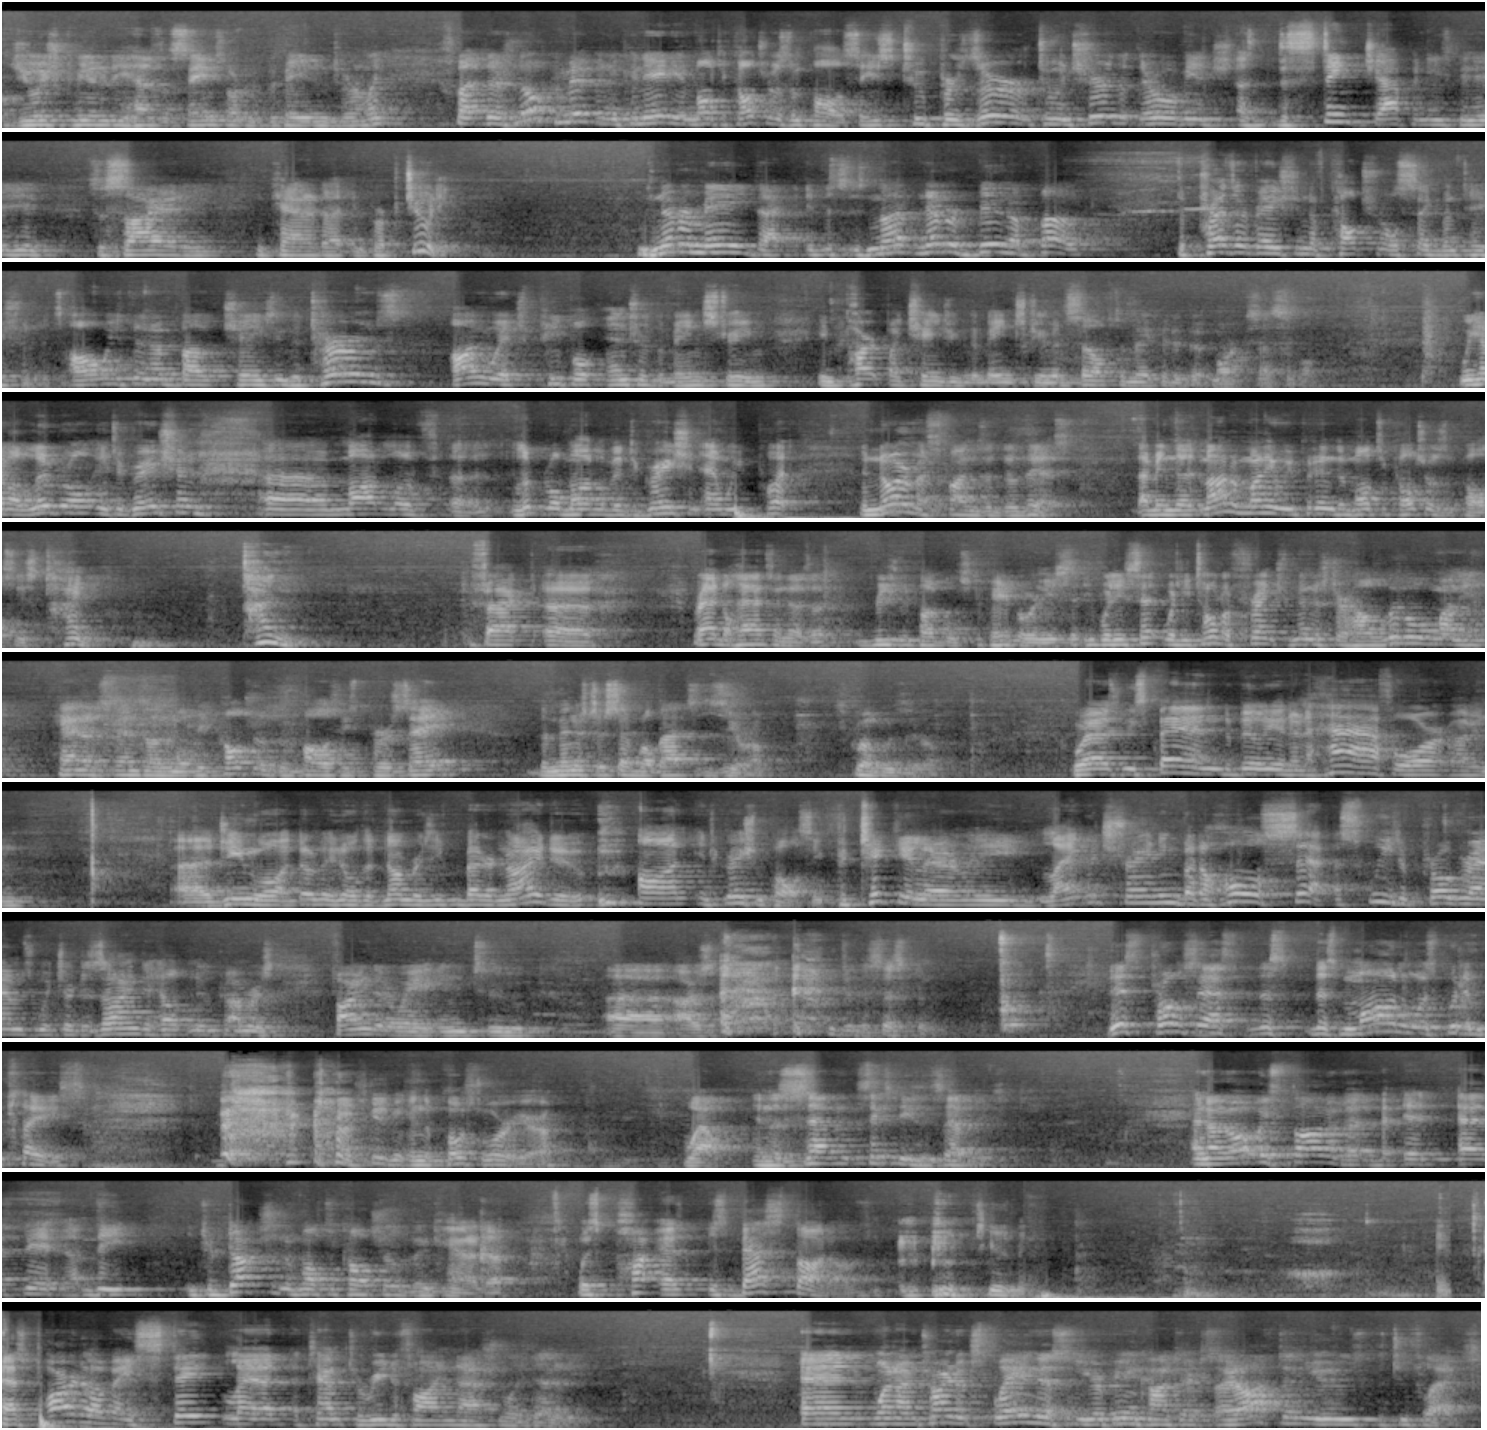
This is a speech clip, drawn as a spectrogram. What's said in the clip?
The Jewish community has the same sort of debate internally. But there's no commitment in Canadian multiculturalism policies to preserve, to ensure that there will be a, a distinct Japanese Canadian society in Canada in perpetuity. We've never made that, this has not, never been about the preservation of cultural segmentation. It's always been about changing the terms on which people enter the mainstream, in part by changing the mainstream itself to make it a bit more accessible. We have a liberal integration uh, model of uh, liberal model of integration, and we put enormous funds into this. I mean, the amount of money we put into multiculturalism policy is tiny, tiny. In fact, uh, Randall Hansen has a recently published paper, and he said, when he said, when he told a French minister how little money Canada spends on multiculturalism policies per se, the minister said, well, that's zero. It's equivalent to zero. Whereas we spend a billion and a half, or I mean, uh, Jean will undoubtedly know the numbers even better than I do, on integration policy, particularly language training, but a whole set, a suite of programs which are designed to help newcomers find their way into, uh, into the system. This process, this, this model was put in place, excuse me, in the post-war era, well, in the seven, 60s and 70s. And I've always thought of it, it as the, the introduction of multiculturalism in Canada was part, is best thought of, excuse me, as part of a state-led attempt to redefine national identity. And when I'm trying to explain this in a European context, I often use the two flags.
